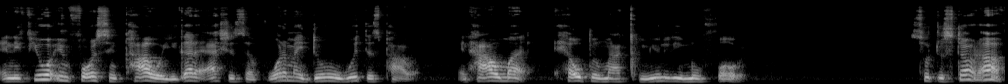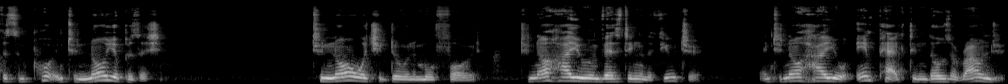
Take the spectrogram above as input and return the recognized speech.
And if you're enforcing power, you got to ask yourself, what am I doing with this power? And how am I helping my community move forward? So, to start off, it's important to know your position, to know what you're doing to move forward, to know how you're investing in the future, and to know how you're impacting those around you.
